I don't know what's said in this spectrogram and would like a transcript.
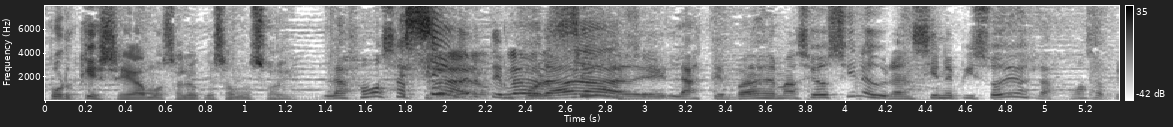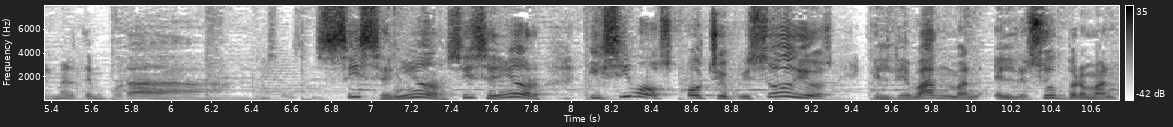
por qué llegamos a lo que somos hoy. La famosa Sí, primera claro, claro, temporada sí, de sí. las temporadas de Demasiado Cine duran 100 episodios, la famosa primera temporada. Sí, señor, sí, señor. Hicimos ocho episodios, el de Batman, el de Superman,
